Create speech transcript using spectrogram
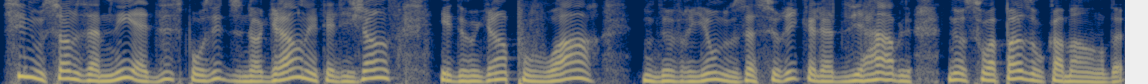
Si nous sommes amenés à disposer d'une grande intelligence et d'un grand pouvoir, nous devrions nous assurer que le diable ne soit pas aux commandes.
